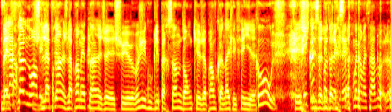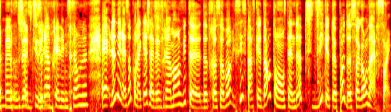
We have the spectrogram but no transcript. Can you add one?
Ben, C'est la seule noire je des l'apprends, je l'apprends maintenant. Je, je suis heureux, j'ai googlé personne, donc euh, j'apprends à vous connaître les filles. euh, Cool. c'est- Je suis Écoute, désolé, pas de regret. Moi, non, mais ça va, là. Ben, vous vous excuserez après l'émission. là. Euh, L'une des raisons pour laquelle j'avais vraiment envie te- de te recevoir ici, c'est parce que dans ton stand-up, tu dis que t'as pas de secondaire 5.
